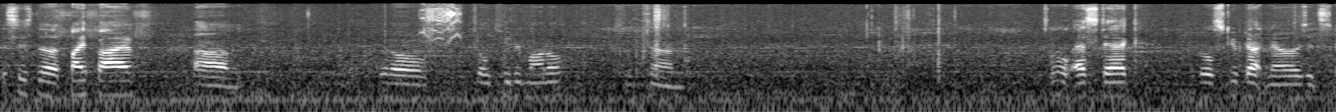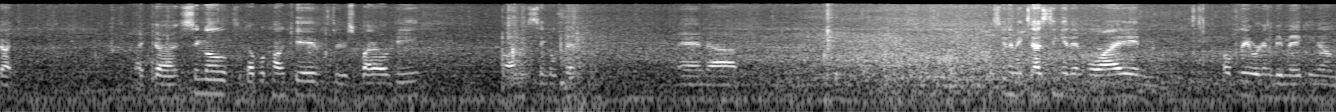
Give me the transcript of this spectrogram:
This is the 5.5 um, little little tutored model. It's um, a little S deck, little scooped out nose. It's got like a single to double concave through spiral V on the single fin. And um, just going to be testing it in Hawaii and hopefully we're going to be making um,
